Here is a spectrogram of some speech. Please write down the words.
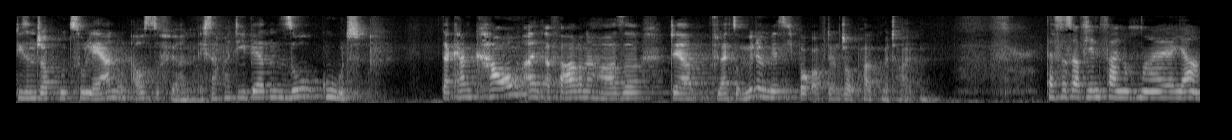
diesen Job gut zu lernen und auszuführen. Ich sag mal, die werden so gut. Da kann kaum ein erfahrener Hase, der vielleicht so mittelmäßig Bock auf den Job hat, mithalten. Das ist auf jeden Fall nochmal, ja,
